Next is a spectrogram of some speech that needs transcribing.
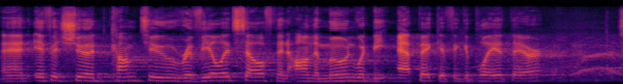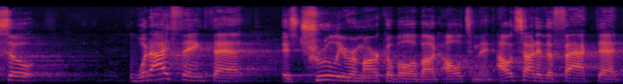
And if it should come to reveal itself, then on the moon would be epic if you could play it there. So, what I think that is truly remarkable about Ultimate, outside of the fact that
